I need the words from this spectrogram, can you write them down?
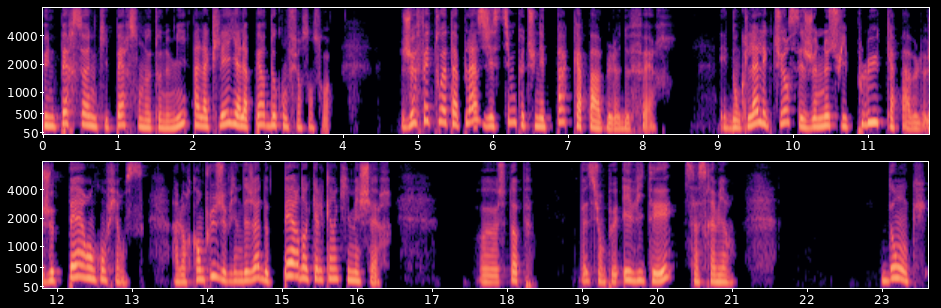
Une personne qui perd son autonomie, à la clé, il y a la perte de confiance en soi. Je fais tout à ta place, j'estime que tu n'es pas capable de faire. Et donc la lecture, c'est je ne suis plus capable, je perds en confiance. Alors qu'en plus, je viens déjà de perdre quelqu'un qui m'est cher. Euh, stop. En fait, si on peut éviter, ça serait bien. Donc,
